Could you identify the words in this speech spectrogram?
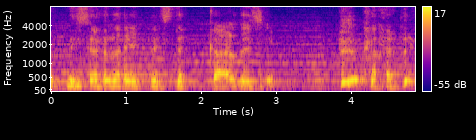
dışarıda gitmişti kardeşim. Kardeşim.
